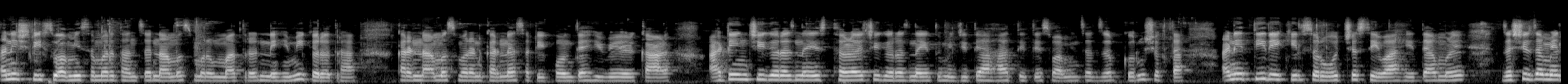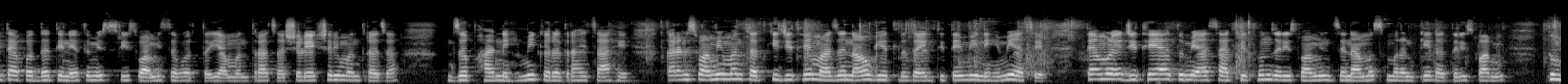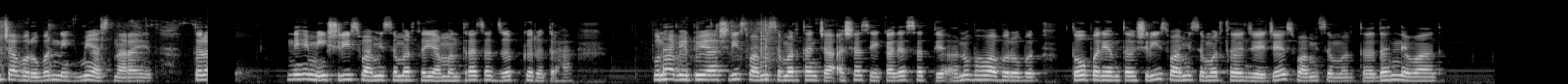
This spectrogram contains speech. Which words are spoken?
आणि श्री स्वामी समर्थांचं नामस्मरण मात्र नेहमी करत राहा. कारण नामस्मरण करण्यासाठी कोणत्याही वेळ काळ अटींची गरज नाही स्थळाची गरज नाही. तुम्ही जिथे आहात तिथे स्वामींचा जप करू शकता. आणि ती देखील सर्वोच्च सेवा आहे. त्यामुळे जशी जमेल त्या पद्धतीने तुम्ही श्री स्वामी समर्थ या मंत्राचा षडक्षरी मंत्राचा जप हा नेहमी करत राहायचा आहे. कारण स्वामी म्हणतात की जिथे माझं नाव घेतलं जाईल तिथे मी नेहमी असेल. त्यामुळे जिथे तुम्ही असाल तिथून जरी स्वामींचं नामस्मरण केलं तरी स्वामी तुमच्याबरोबर नेहमी असणार आहेत. तर नेहमी श्री स्वामी समर्थ या मंत्राचा जप करत राहा. पुन्हा भेटूया श्री स्वामी समर्थांच्या अशाच एखाद्या सत्य अनुभवाबरोबर. तोपर्यंत श्री स्वामी समर्थ जय जय स्वामी समर्थ. धन्यवाद.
